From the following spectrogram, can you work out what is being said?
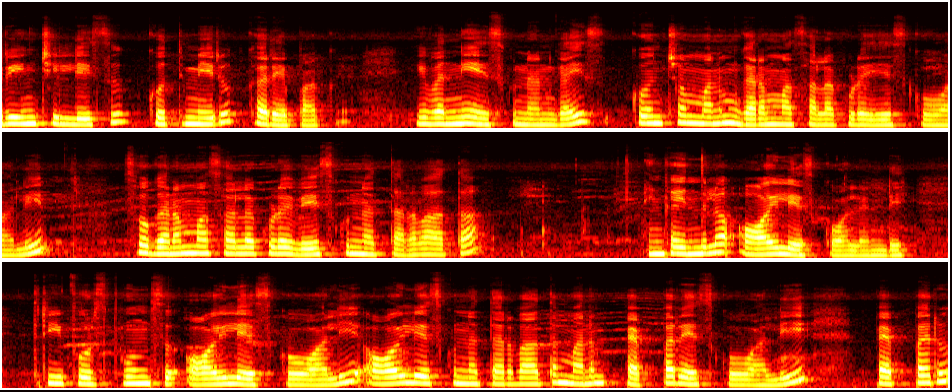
గ్రీన్ చిల్లీస్ కొత్తిమీర కరేపాకు ఇవన్నీ వేసుకున్నాను గైస్ కొంచెం మనం గరం మసాలా కూడా వేసుకోవాలి. సో గరం మసాలా కూడా వేసుకున్న తర్వాత ఇంకా ఇందులో ఆయిల్ వేసుకోవాలండి. త్రీ ఫోర్ స్పూన్స్ ఆయిల్ వేసుకోవాలి. ఆయిల్ వేసుకున్న తర్వాత మనం పెప్పర్ వేసుకోవాలి. పెప్పరు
